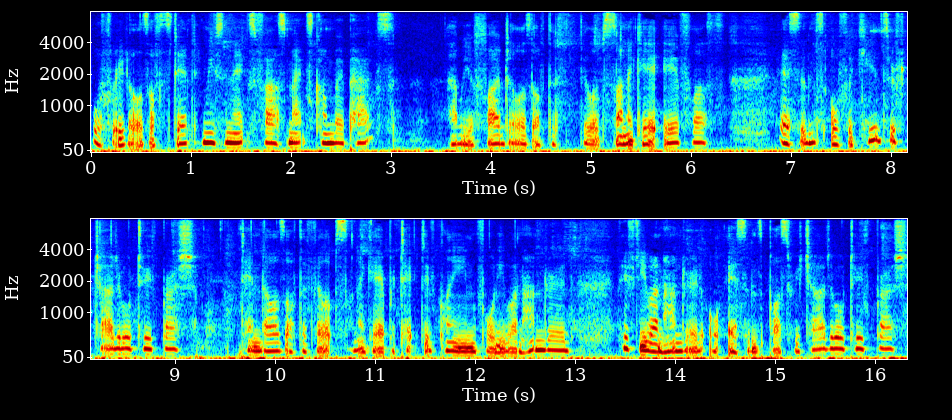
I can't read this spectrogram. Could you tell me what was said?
or $3 off Standard Mucinex Fast Max combo packs. Uh, we have $5 off the Philips Sonicare Air Floss Essence or for Kids rechargeable toothbrush, $10 off the Philips Sonicare Protective Clean 4100, 5100 or Essence Plus rechargeable toothbrush,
